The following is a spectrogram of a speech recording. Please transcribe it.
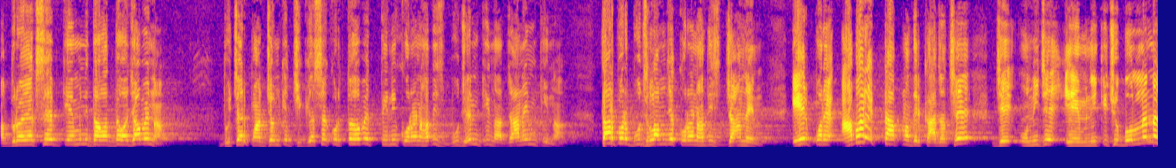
আব্দুর রাজাক সাহেবকে এমনি দাওয়াত দেওয়া যাবে না? দু চার পাঁচজনকে জিজ্ঞাসা করতে হবে, তিনি কোরআন হাদিস বুঝেন কি না জানেন কি না তারপর বুঝলাম যে কোরআন হাদিস জানেন। এরপরে আবার একটা আপনাদের কাজ আছে, যে উনি যে এমনি কিছু বললেন না,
